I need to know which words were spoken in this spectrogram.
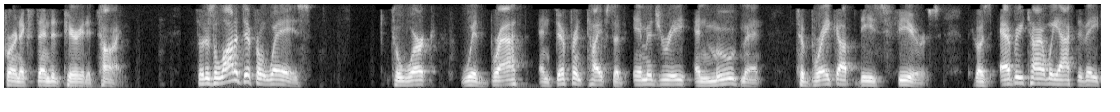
for an extended period of time. So there's a lot of different ways to work with breath and different types of imagery and movement to break up these fears. Because every time we activate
